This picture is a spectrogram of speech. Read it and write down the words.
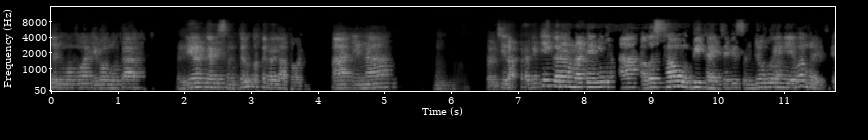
જન્મમાં એવા મોટા કલ્યાણકારી સંકલ્પ કરેલા હોય આ એના પછી પ્રગટીકરણ માટેની આ અવસ્થાઓ ઊભી થાય છે કે સંજોગો એને એવા મળે છે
